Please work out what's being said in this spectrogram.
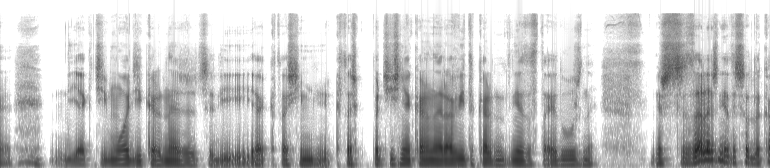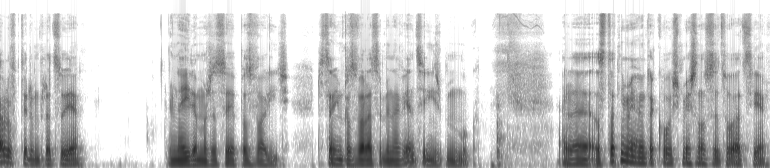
jak ci młodzi kelnerzy, czyli jak ktoś, im, ktoś pociśnie kelnerowi, to kelner nie zostaje dłużny. Jeszcze zależnie też od lokalu, w którym pracuje, na ile może sobie pozwolić. Czasami pozwala sobie na więcej niż bym mógł. Ale ostatnio miałem taką śmieszną sytuację,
